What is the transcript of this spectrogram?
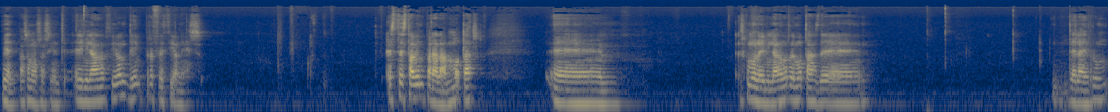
Bien, pasamos al siguiente. Eliminación de imperfecciones. Este está bien para las motas. Eh, es como el eliminador de motas de, de Lightroom.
